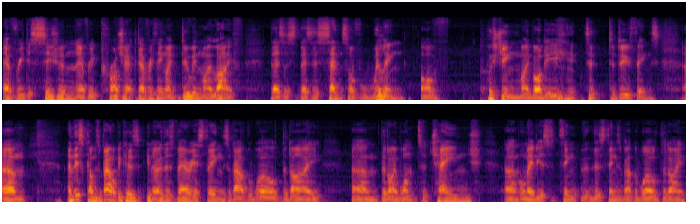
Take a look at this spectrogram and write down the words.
every decision, every project, everything I do in my life. There's this, there's this sense of willing, of pushing my body to, to do things. Um, and this comes about because, you know, there's various things about the world that I, um, that I want to change um, or maybe it's thing, there's things about the world that I,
